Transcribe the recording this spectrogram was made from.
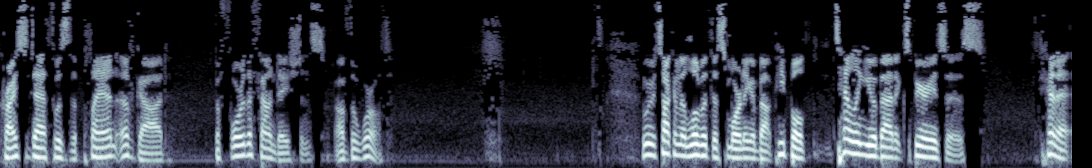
Christ's death was the plan of God before the foundations of the world. We were talking a little bit this morning about people telling you about experiences, kind of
